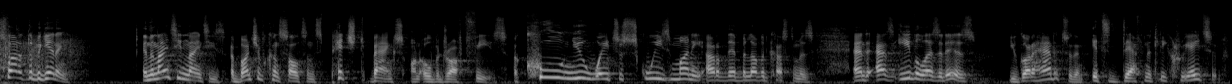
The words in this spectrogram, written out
So let's start at the beginning. In the 1990s, a bunch of consultants pitched banks on overdraft fees, a cool new way to squeeze money out of their beloved customers. And as evil as it is, you've got to hand it to them. It's definitely creative.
